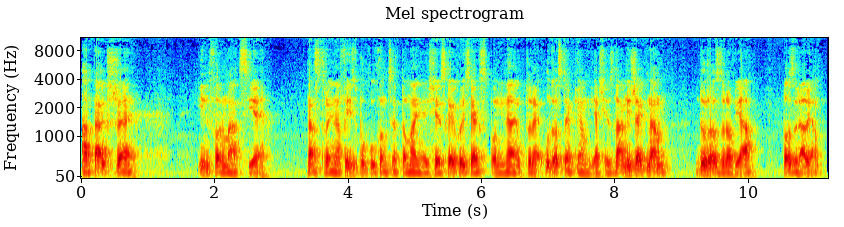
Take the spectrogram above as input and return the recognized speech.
a także informacje na stronie na Facebooku Koncertomania Jasielska i jak wspominałem, które udostępniam. Ja się z Wami żegnam. Dużo zdrowia. Pozdrawiam.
